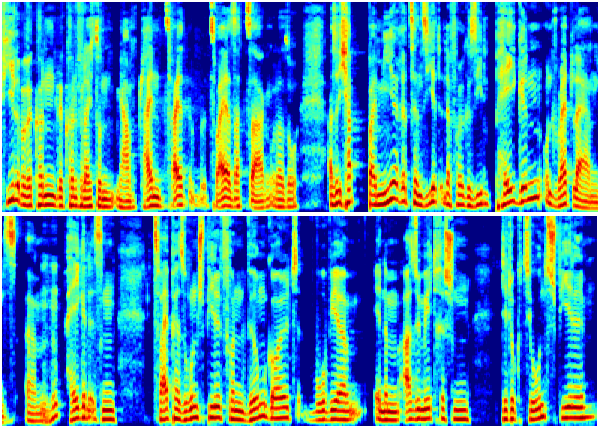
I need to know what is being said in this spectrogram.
viel, aber wir können, wir können vielleicht so einen, ja, einen kleinen zwei, Zweiersatz sagen oder so. Also ich habe bei mir rezensiert in der Folge 7 Pagan und Redlands. Ähm, mhm. Pagan ist ein Zwei-Personen-Spiel von Würmgold, wo wir in einem asymmetrischen Deduktionsspiel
